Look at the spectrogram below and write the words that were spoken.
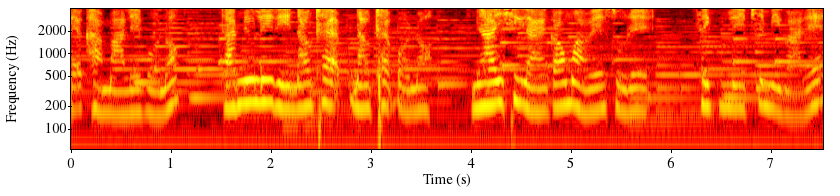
တဲ့အခါမှာလဲပေါ့နော် ဒါမျိုးလေးတွေနောက်ထပ်နောက်ထပ်ပေါ့နော်အများကြီးရှိလာရင်ကောင်းပါပဲဆိုတော့စိတ်ကူးလေးဖြစ်မိပါတယ်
